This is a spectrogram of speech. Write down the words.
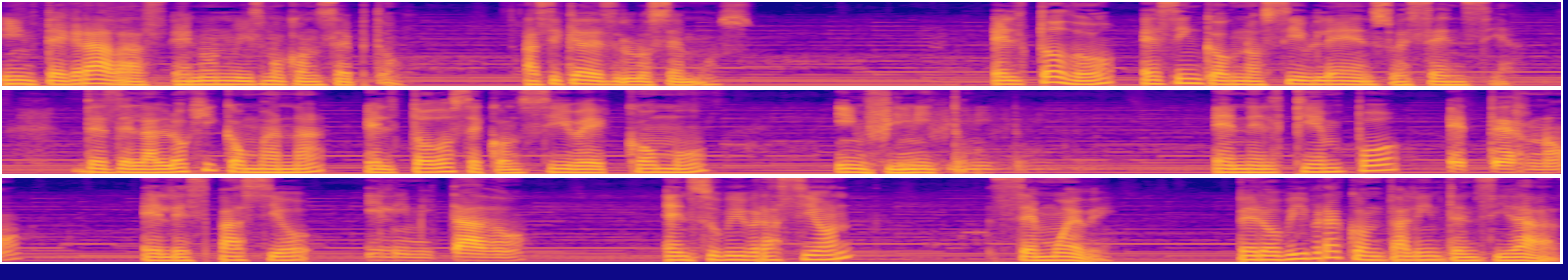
integradas en un mismo concepto. Así que desglosemos. El todo es incognoscible en su esencia. Desde la lógica humana, el todo se concibe como infinito. En el tiempo eterno, el espacio ilimitado, en su vibración, se mueve, pero vibra con tal intensidad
